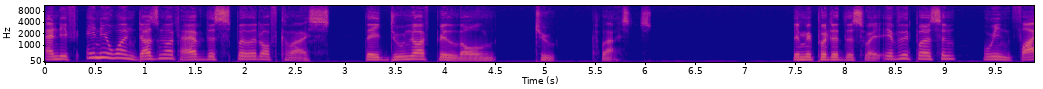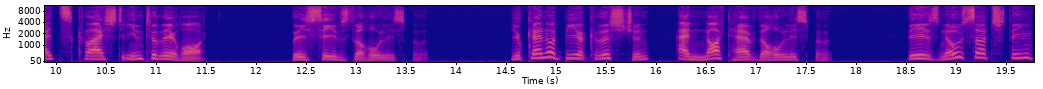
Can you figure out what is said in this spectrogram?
and if anyone does not have the Spirit of Christ, they do not belong to Christ. Let me put it this way every person who invites Christ into their heart receives the Holy Spirit. You cannot be a Christian and not have the Holy Spirit. There is no such thing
